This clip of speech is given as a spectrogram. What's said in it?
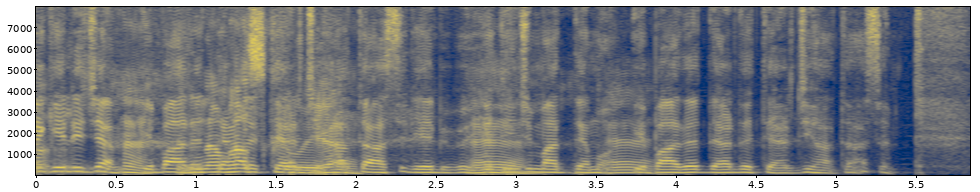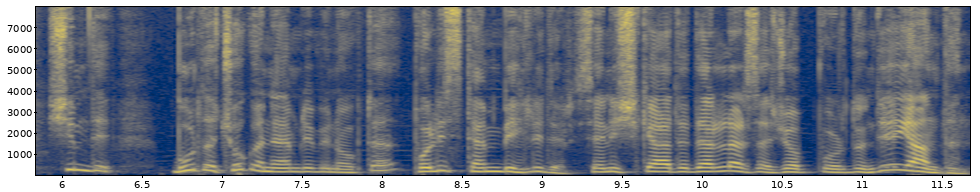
na- geleceğim. İbadetlerde tercih kılıyor. hatası diye bir Evet. yedinci maddem o. Evet. İbadetlerde tercih hatası. Şimdi burada çok önemli bir nokta. Polis tembihlidir. Seni şikayet ederlerse job vurdun diye yandın.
